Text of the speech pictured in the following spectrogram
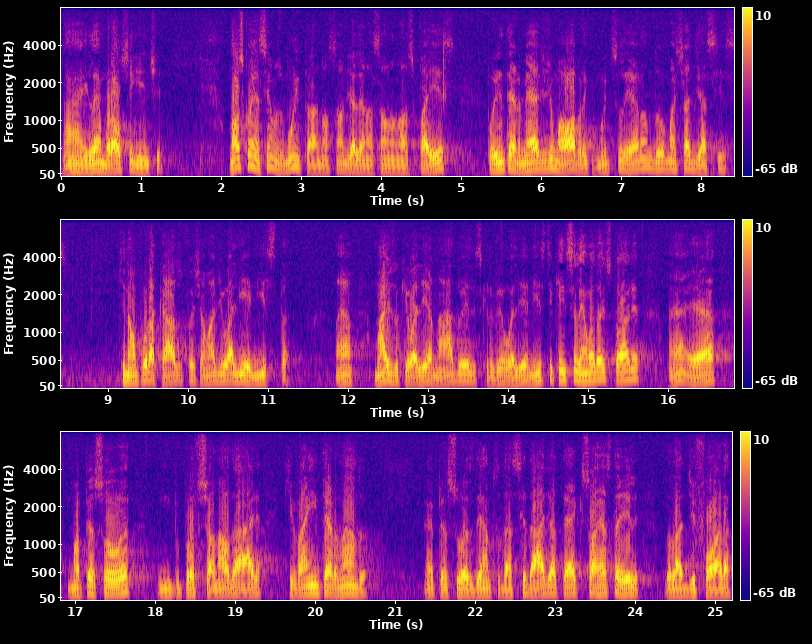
né, e lembrar o seguinte. Nós conhecemos muito a noção de alienação no nosso país por intermédio de uma obra que muitos leram do Machado de Assis, que não por acaso foi chamado de O Alienista. Né? Mais do que o alienado, ele escreveu O Alienista, e quem se lembra da história né, é uma pessoa, um profissional da área, que vai internando né, pessoas dentro da cidade até que só resta ele do lado de fora.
